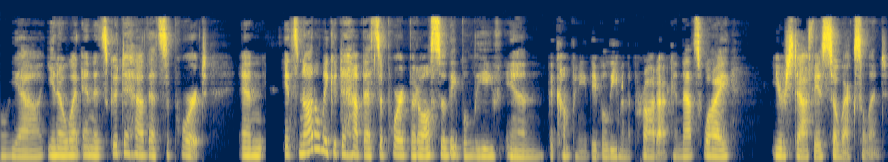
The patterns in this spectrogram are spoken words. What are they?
Oh, yeah. You know what? And it's good to have that support. And it's not only good to have that support, but also they believe in the company, they believe in the product. And that's why your staff is so excellent.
